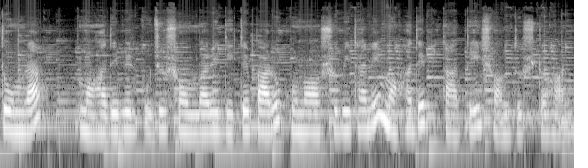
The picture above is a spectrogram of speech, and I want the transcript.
তোমরা মহাদেবের পুজো সোমবারে দিতে পারো। কোনো অসুবিধা নেই। মহাদেব তাতেই সন্তুষ্ট হন।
